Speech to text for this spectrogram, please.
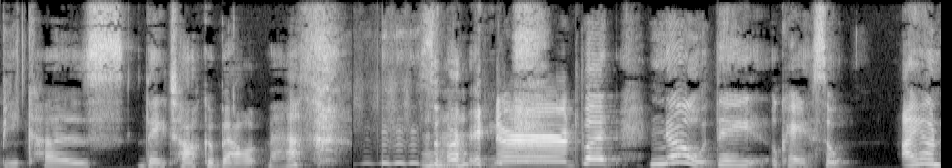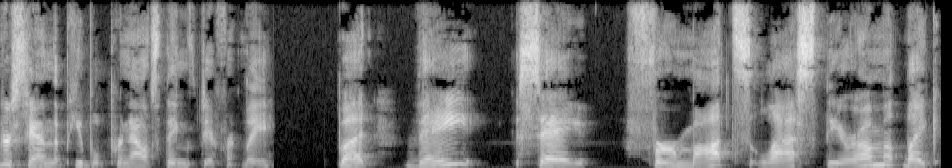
because they talk about math. Sorry. Nerd. But no, they okay, so I understand that people pronounce things differently, but they say Fermat's last theorem like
